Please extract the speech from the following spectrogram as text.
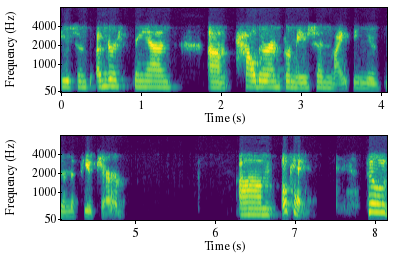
patients understand um, how their information might be used in the future. Um, okay, so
